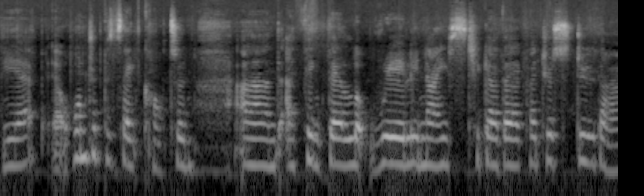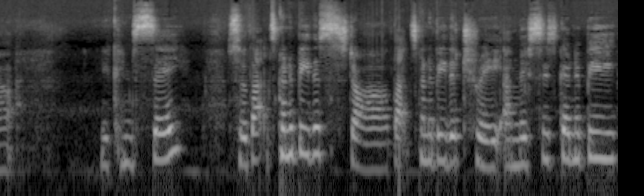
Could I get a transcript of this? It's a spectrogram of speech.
Yep 100% cotton. And I think they'll look really nice together if I just do that. You can see so that's going to be the star, that's going to be the tree, and this is going to be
